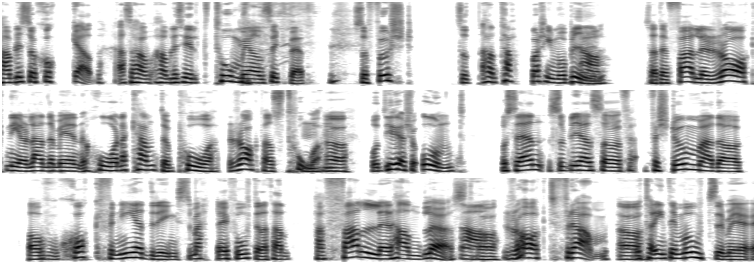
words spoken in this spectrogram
han blir så chockad. Alltså han, han blir helt tom i ansiktet. så först, så han tappar sin mobil Ja. så att den faller rakt ner och landar med den hårda kanten på, rakt på hans tå. Ja. Och det gör så ont. Och sen så blir han så förstummad av, av chock, förnedring, smärta i foten att han, han faller handlöst Ja. rakt fram Ja. och tar inte emot sig med,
